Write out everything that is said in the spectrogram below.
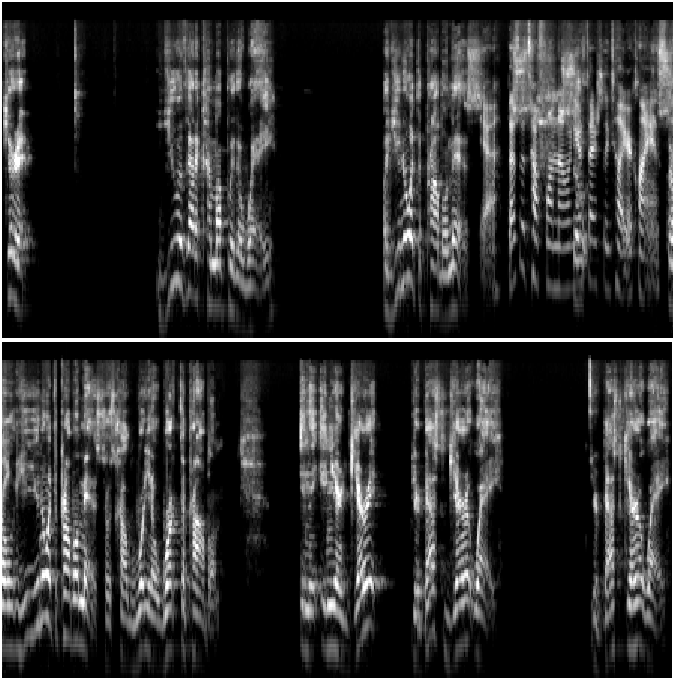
Garrett, you have got to come up with a way. Like you know what the problem is. Yeah, that's a tough one though when you have to actually tell your clients. So like, you, you know what the problem is. So it's called you know work the problem. In the in your Garrett, your best Garrett way, your best Garrett way.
